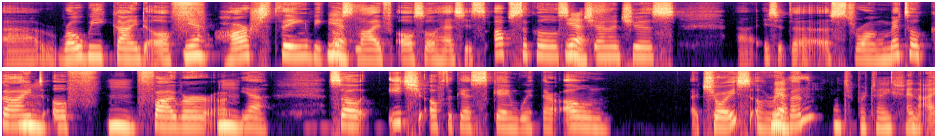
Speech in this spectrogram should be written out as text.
uh, roby kind of Yeah. harsh thing because Yes. life also has its obstacles Yes. and challenges? Uh, is it a strong metal kind of Mm. fiber? Uh, yeah. So each of the guests came with their own uh, choice of ribbon. Yes. Interpretation. And I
